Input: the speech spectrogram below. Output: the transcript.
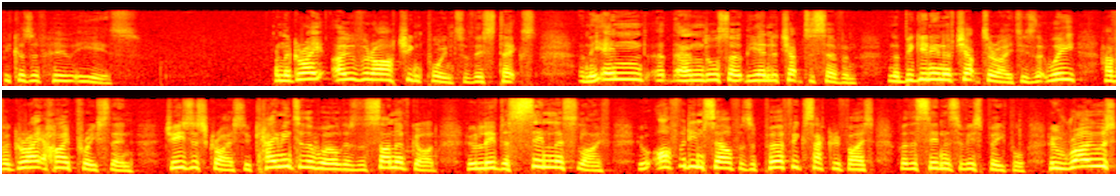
because of who he is. And the great overarching point of this text, and the end, and also at the end of chapter 7, and the beginning of chapter 8, is that we have a great high priest then, Jesus Christ, who came into the world as the Son of God, who lived a sinless life, who offered himself as a perfect sacrifice for the sins of his people, who rose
